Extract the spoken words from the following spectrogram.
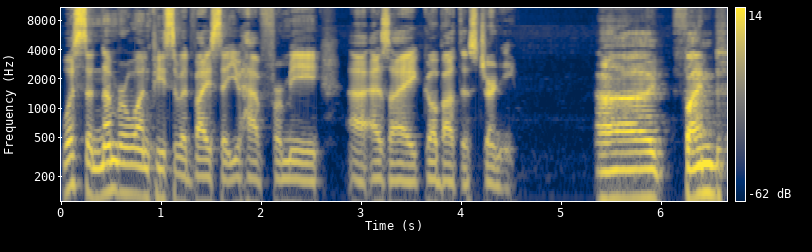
What's the number one piece of advice that you have for me uh, as I go about this journey? Uh, find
